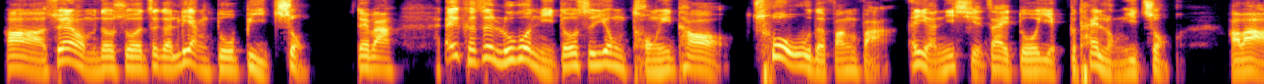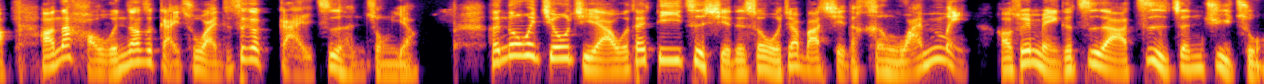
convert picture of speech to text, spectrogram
啊。虽然我们都说这个量多必重。对吧？哎，可是如果你都是用同一套错误的方法，哎呀，你写再多也不太容易中，好不好？好，那好文章是改出来的，这个改字很重要。很多人会纠结啊，我在第一次写的时候，我就要把它写得很完美，好，所以每个字啊字斟句酌。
